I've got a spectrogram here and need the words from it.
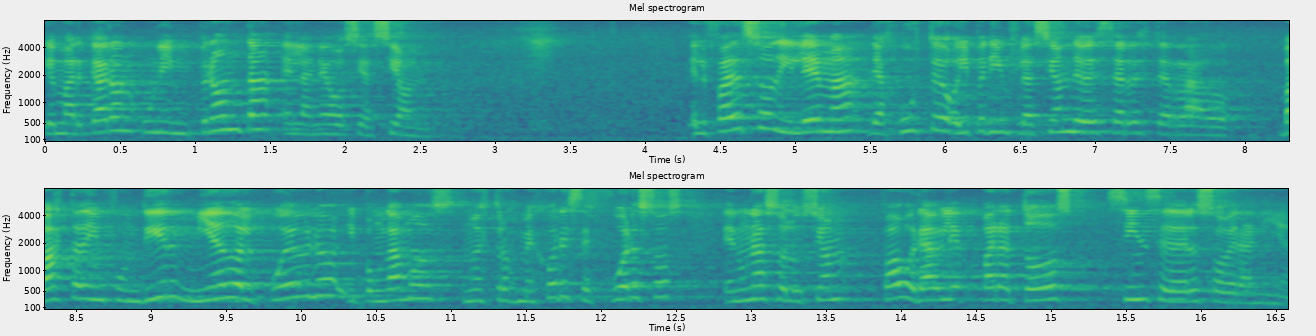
que marcaron una impronta en la negociación. El falso dilema de ajuste o hiperinflación debe ser desterrado. Basta de infundir miedo al pueblo y pongamos nuestros mejores esfuerzos en una solución favorable para todos sin ceder soberanía.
